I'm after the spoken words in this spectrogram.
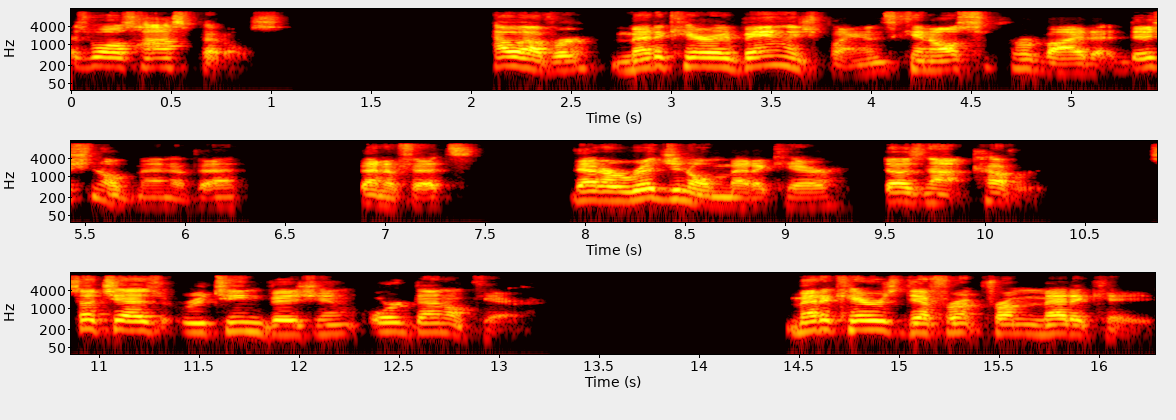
as well as hospitals. However, Medicare Advantage plans can also provide additional benefit, benefits that original Medicare does not cover, such as routine vision or dental care. Medicare is different from Medicaid,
